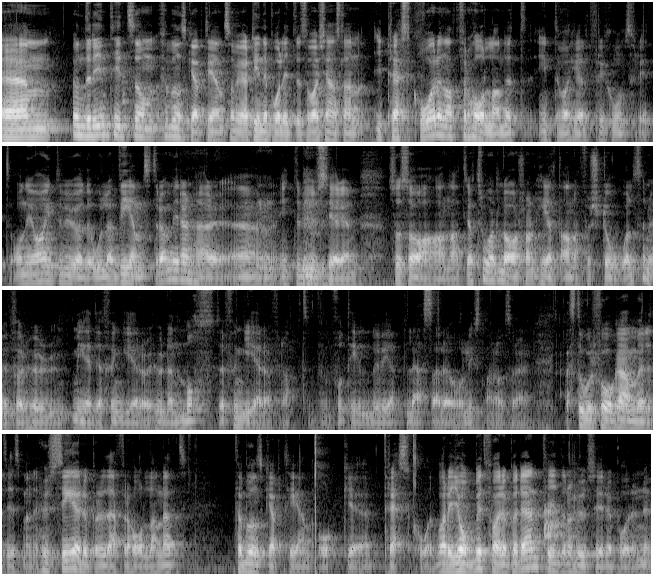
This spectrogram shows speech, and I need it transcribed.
Um, under din tid som förbundskapten, som vi varit inne på lite, så var känslan i presskåren att förhållandet inte var helt friktionsfritt. Och när jag intervjuade Ola Wenström i den här uh, intervjuserien så sa han att jag tror att Lars har en helt annan förståelse nu för hur media fungerar och hur den måste fungera för att få till, du vet, läsare och lyssnare och sådär. Stor fråga möjligtvis, men hur ser du på det där förhållandet förbundskapten och eh, presskår. Var det jobbigt för dig på den tiden och hur ser du på det nu?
